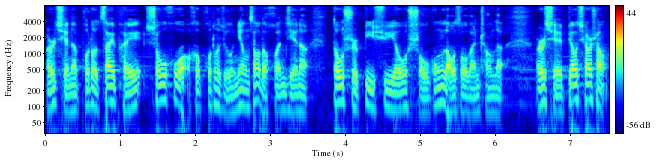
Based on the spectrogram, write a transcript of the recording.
而且呢，葡萄栽培、收获和葡萄酒酿造的环节呢，都是必须由手工劳作完成的。而且标签上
